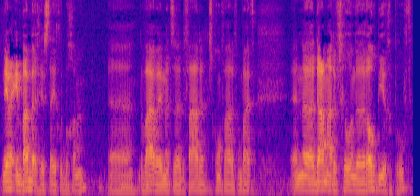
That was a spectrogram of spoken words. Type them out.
Nee, in Bamberg is het eigenlijk begonnen. daar waren wij met de vader, schoonvader van Bart. En daar maar de verschillende rookbieren geproefd.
